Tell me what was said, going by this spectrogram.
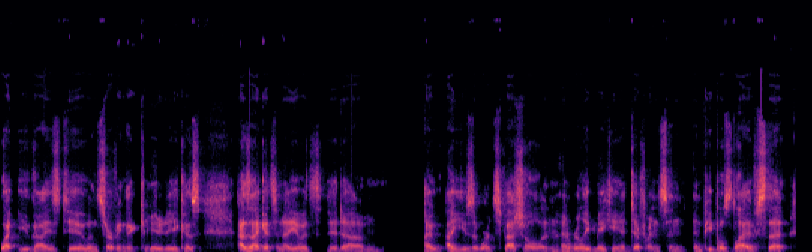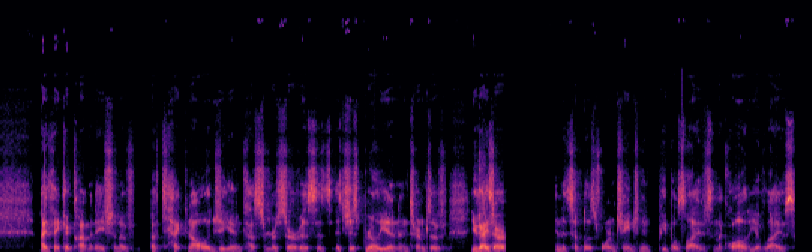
what you guys do in serving the community? Because as I get to know you, it's it um, I, I use the word special and, and really making a difference in, in people's lives that I think a combination of of technology and customer service it's it's just brilliant in terms of you guys are in its simplest form, changing people's lives and the quality of lives.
